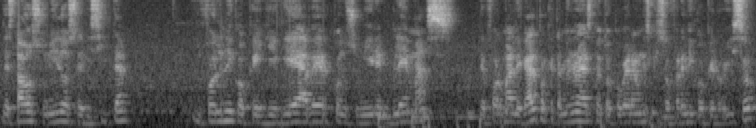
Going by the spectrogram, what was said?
de Estados Unidos de visita y fue el único que llegué a ver consumir emblemas de forma legal, porque también una vez me tocó ver a un esquizofrénico que lo hizo.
